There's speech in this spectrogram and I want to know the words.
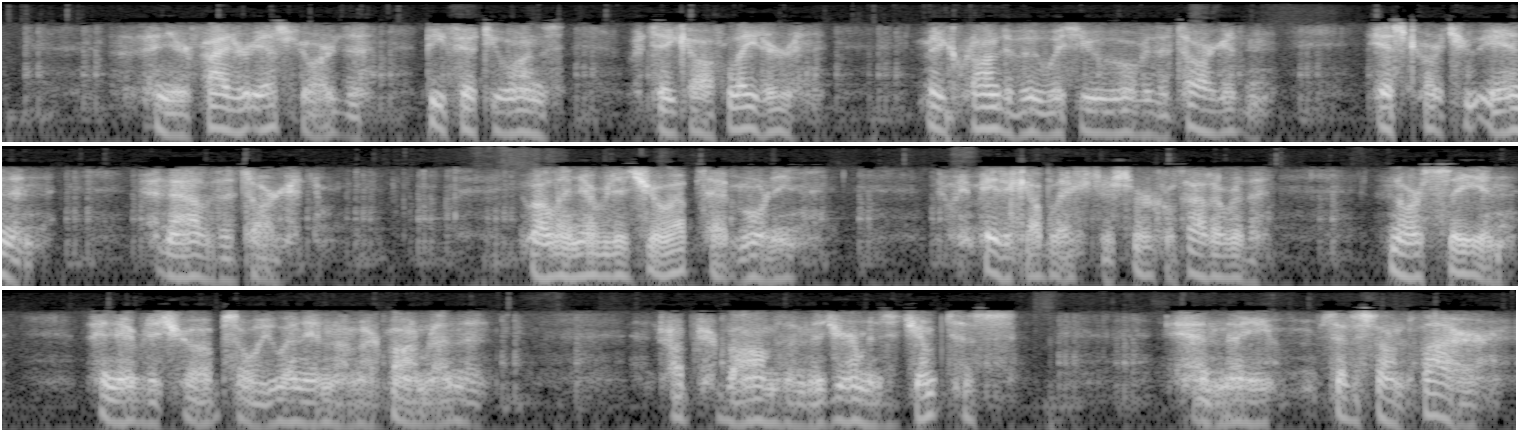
And your fighter escort, the P 51s, would take off later and make rendezvous with you over the target and escort you in and, and out of the target. Well, they never did show up that morning we made a couple extra circles out over the North Sea, and they never did show up. So we went in on our bomb run and dropped our bombs, and the Germans jumped us. And they set us on fire.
